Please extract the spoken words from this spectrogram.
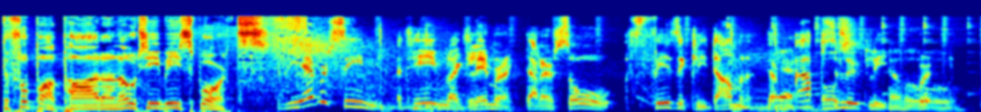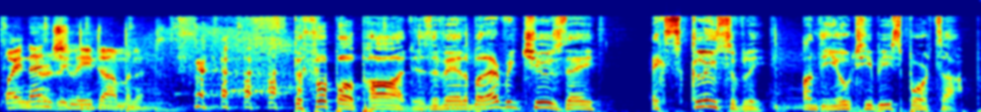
The Football Pod on OTB Sports. Have you ever seen a team like Limerick that are so physically dominant? They're Yeah, absolutely oh. Financially dominant. The Football Pod is available every Tuesday exclusively on the OTB Sports app.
